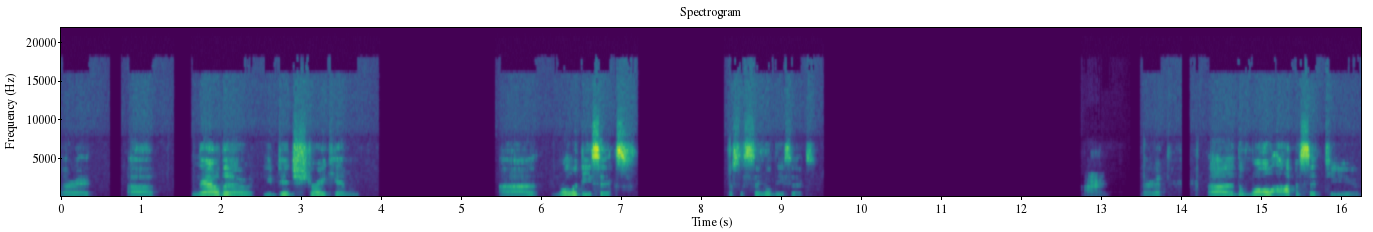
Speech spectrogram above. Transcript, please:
All right. Uh, now though, you did strike him. Uh, roll a d6. Just a single d6. All right. All right. Uh, the wall opposite to you,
